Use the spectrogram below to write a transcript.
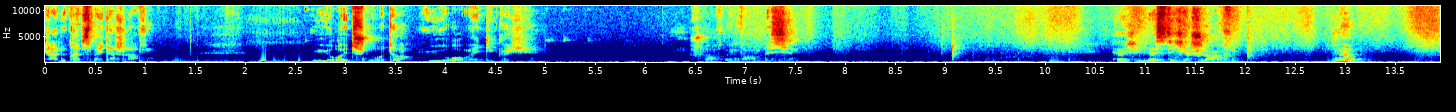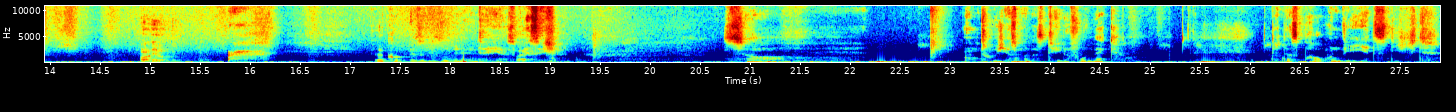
Ja, du kannst weiter schlafen. Ja, jetzt schnurrt er. Ja, mein Dickerchen. Schlaf einfach ein bisschen. Herrchen lässt dich ja schlafen. Na? Oh ja. Er kommt mir sowieso wieder hinterher, das weiß ich. So. Dann tue ich erstmal das Telefon weg. Denn das brauchen wir jetzt nicht.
